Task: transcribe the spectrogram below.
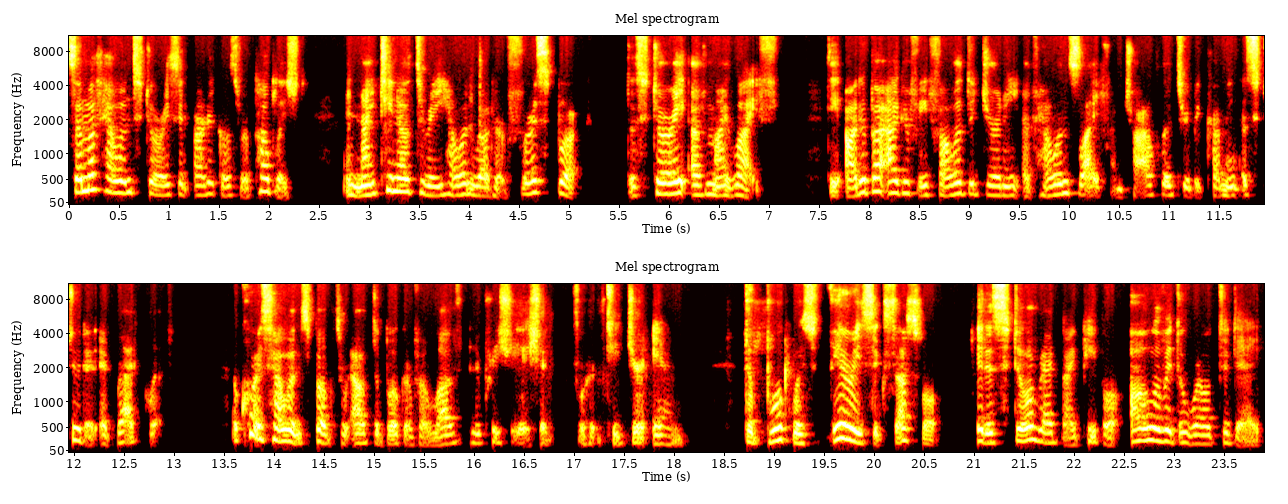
Some of Helen's stories and articles were published. In 1903, Helen wrote her first book, The Story of My Life. The autobiography followed the journey of Helen's life from childhood through becoming a student at Radcliffe. Of course, Helen spoke throughout the book of her love and appreciation for her teacher, Anne. The book was very successful. It is still read by people all over the world today.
